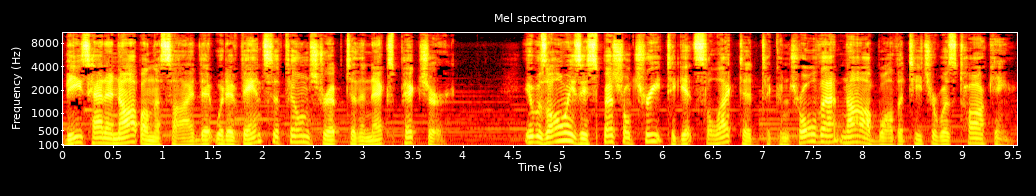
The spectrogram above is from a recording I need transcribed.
These had a knob on the side that would advance the film strip to the next picture. It was always a special treat to get selected to control that knob while the teacher was talking.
